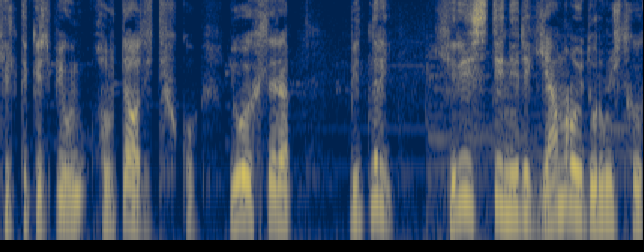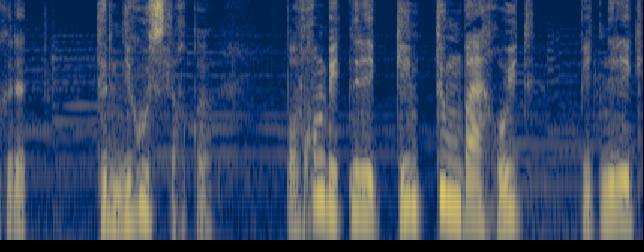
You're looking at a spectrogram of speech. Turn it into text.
хилдэг гэж би хувьдаа бол итгэхгүй. Юу гэхээр бид нар Христийн нэрийг ямар үед өргөмжлөх вэ гэхээр тэр нэгүсэл байхгүй юу? Бурхан биднийг гэмтэн байх үед бид нарыг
